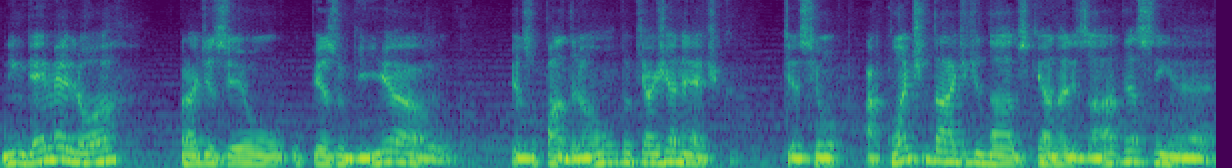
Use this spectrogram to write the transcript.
ninguém melhor para dizer o, o, peso guia, o peso padrão, do que a genética. Porque assim, a quantidade de dados que é analisada é assim, é,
